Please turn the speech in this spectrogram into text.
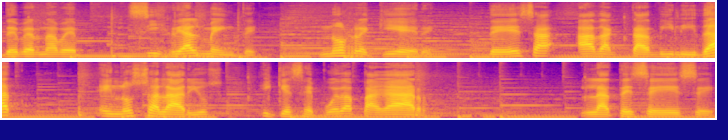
de Bernabé si realmente nos requiere de esa adaptabilidad en los salarios y que se pueda pagar la TCS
